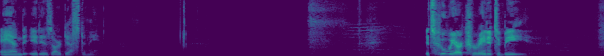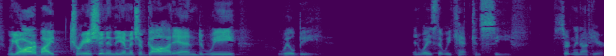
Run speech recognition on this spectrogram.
and it is our destiny. It's who we are created to be. We are by creation in the image of God, and we will be in ways that we can't conceive. Certainly not here.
